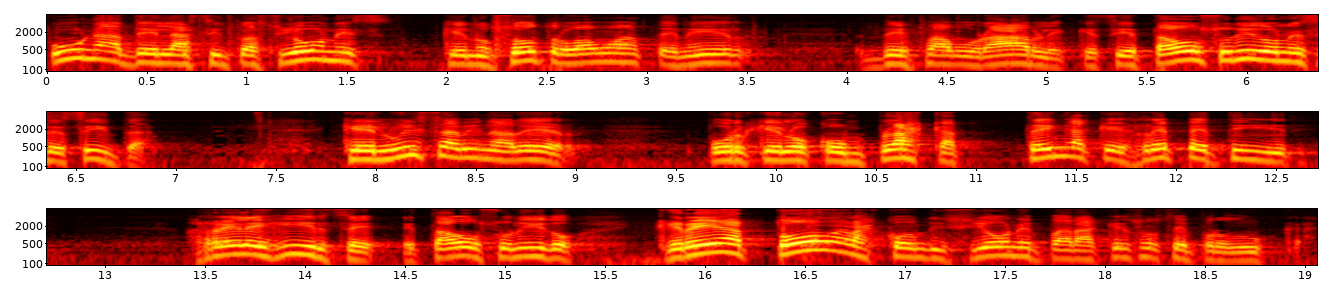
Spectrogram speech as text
una de las situaciones que nosotros vamos a tener desfavorable, que si Estados Unidos necesita que Luis Abinader, porque lo complazca, tenga que repetir, reelegirse, Estados Unidos crea todas las condiciones para que eso se produzca.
